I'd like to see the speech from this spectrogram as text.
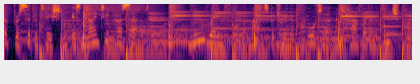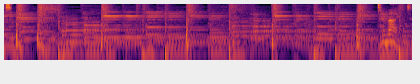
of precipitation is 90%. New rainfall amounts between a quarter and half of an inch possible. Tonight,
